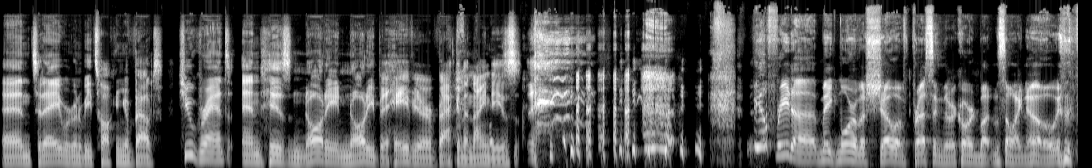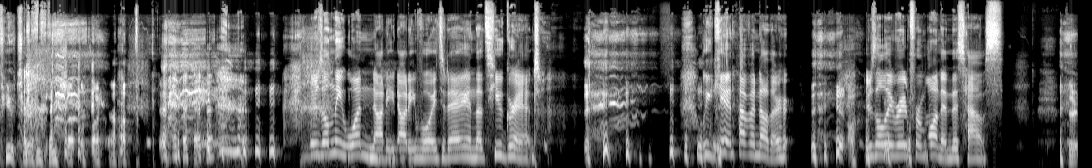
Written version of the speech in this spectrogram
and today we're going to be talking about Hugh Grant and his naughty, naughty behavior back in the '90s. Feel free to make more of a show of pressing the record button so I know in the future and can shut the fuck up. There's only one naughty, naughty boy today, and that's Hugh Grant. we can't have another. There's only room for one in this house. There,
